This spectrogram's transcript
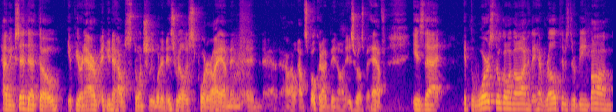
Having said that, though, if you're an Arab, and you know how staunchly what an Israeli supporter I am, and and uh, how outspoken I've been on Israel's behalf, is that if the war is still going on and they have relatives that are being bombed,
